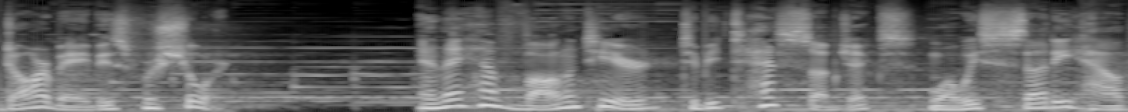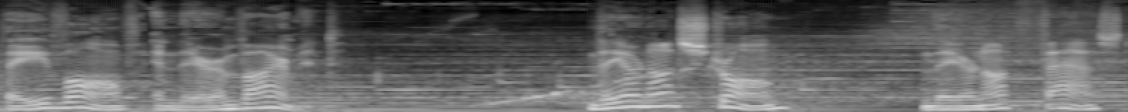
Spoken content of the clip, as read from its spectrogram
Dar babies for short and they have volunteered to be test subjects while we study how they evolve in their environment. They are not strong, they are not fast,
